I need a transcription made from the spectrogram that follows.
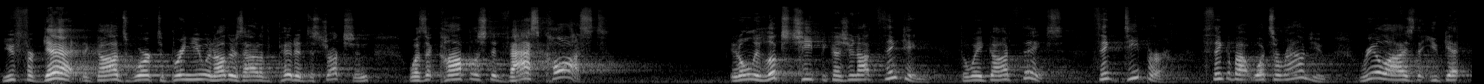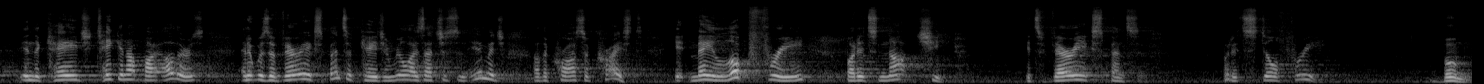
you forget that God's work to bring you and others out of the pit of destruction was accomplished at vast cost. It only looks cheap because you're not thinking the way God thinks. Think deeper. Think about what's around you. Realize that you get in the cage taken up by others and it was a very expensive cage, and realize that's just an image of the cross of Christ. It may look free, but it's not cheap. It's very expensive, but it's still free. Boom.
